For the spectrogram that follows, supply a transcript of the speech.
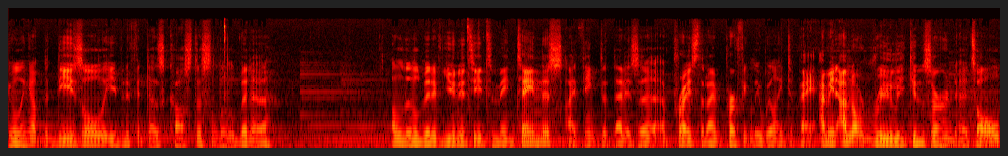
fueling up the diesel, even if it does cost us a little bit of a little bit of unity to maintain this. I think that that is a, a price that I'm perfectly willing to pay. I mean, I'm not really concerned at all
